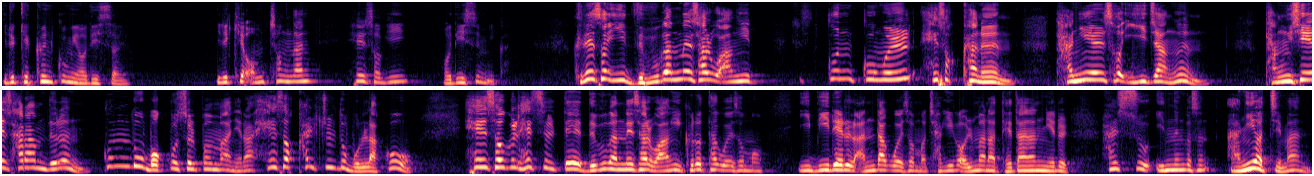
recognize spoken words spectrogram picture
이렇게 큰 꿈이 어디 있어요? 이렇게 엄청난 해석이 어디 있습니까? 그래서 이 느부갓네살 왕이 꾼 꿈을 해석하는 다니엘서 2장은 당시의 사람들은 꿈도 먹고 쓸 뿐만 아니라 해석할 줄도 몰랐고 해석을 했을 때 느부갓네살 왕이 그렇다고 해서 뭐 이 미래를 안다고 해서 뭐 자기가 얼마나 대단한 일을 할 수 있는 것은 아니었지만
